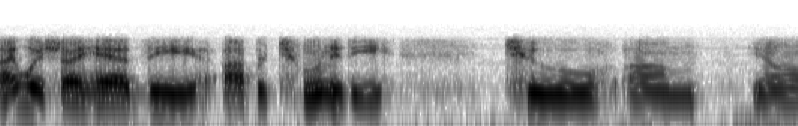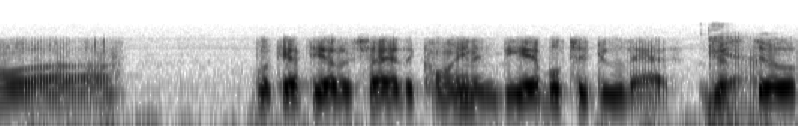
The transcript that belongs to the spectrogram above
I wish I had the opportunity to, um, you know, uh, look at the other side of the coin and be able to do that. Just yeah. to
